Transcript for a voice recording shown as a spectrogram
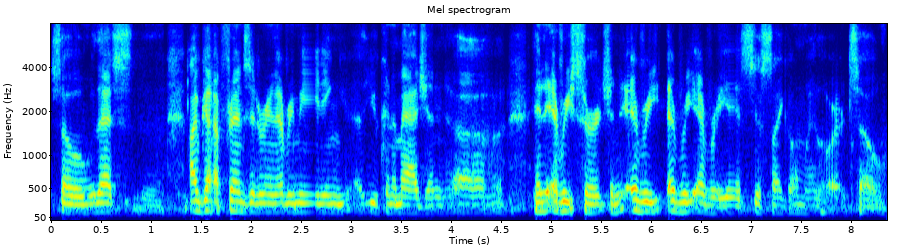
So that's I've got friends that are in every meeting you can imagine, uh, and every search and every every every. It's just like oh my lord. So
